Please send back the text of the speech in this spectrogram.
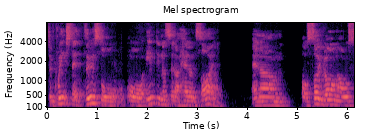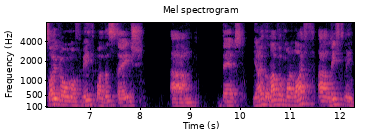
to quench that thirst or, or emptiness that I had inside. And um, I was so gone, I was so gone off meth by this stage um, that, you know, the love of my life uh, left me.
